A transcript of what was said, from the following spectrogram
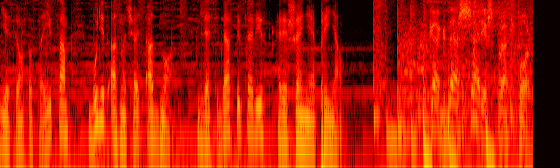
если он состоится, будет означать одно – для себя специалист решение принял. Когда шаришь про спорт.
